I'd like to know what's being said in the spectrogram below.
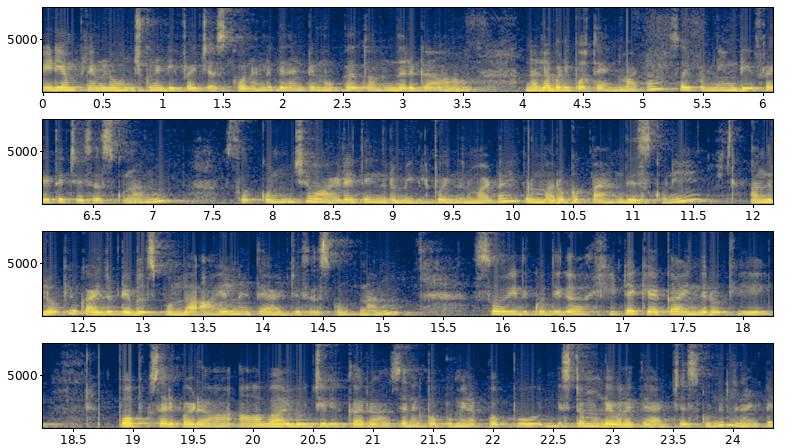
మీడియం ఫ్లేమ్లో ఉంచుకొని డీప్ ఫ్రై చేసుకోవాలండి. లేదంటే ముక్కలు తొందరగా నల్లబడిపోతాయి అనమాట సో ఇప్పుడు నేను డీప్ ఫ్రై అయితే చేసేసుకున్నాను. సో కొంచెం ఆయిల్ అయితే ఇందులో మిగిలిపోయిందనమాట ఇప్పుడు మరొక ప్యాన్ తీసుకొని అందులోకి ఒక ఐదు టేబుల్ స్పూన్ల ఆయిల్ని అయితే యాడ్ చేసేసుకుంటున్నాను. సో ఇది కొద్దిగా హీట్ ఎక్కాక ఇందులోకి పోపుకు సరిపడా ఆవాలు జీలకర్ర శనగపప్పు మినపప్పు ఇష్టం ఉండే వాళ్ళైతే యాడ్ చేసుకోండి. లేదంటే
